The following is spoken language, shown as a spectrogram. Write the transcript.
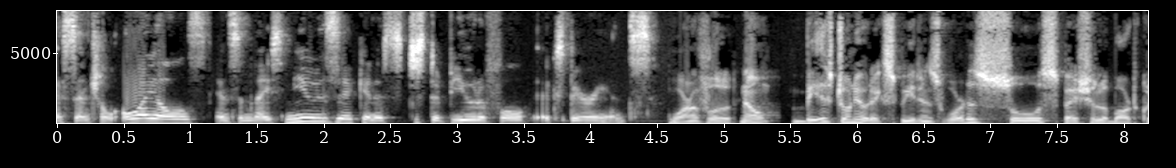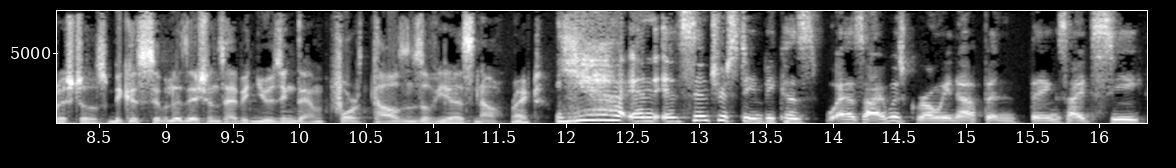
essential oils and some nice music, and it's just a beautiful experience. Wonderful. Now, based on your experience, what is so special about crystals? Because civilizations have been using them for thousands of years now, right? Yeah, and it's interesting because as I was growing up and things, I'd see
